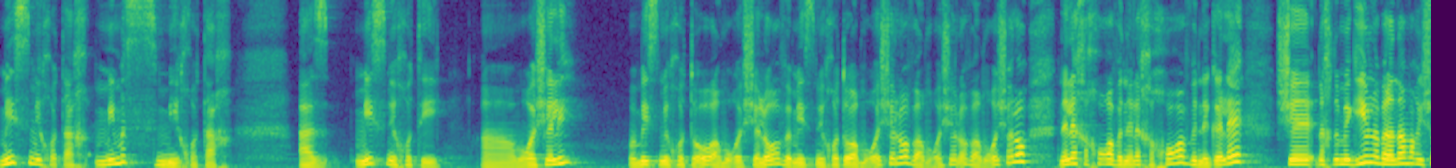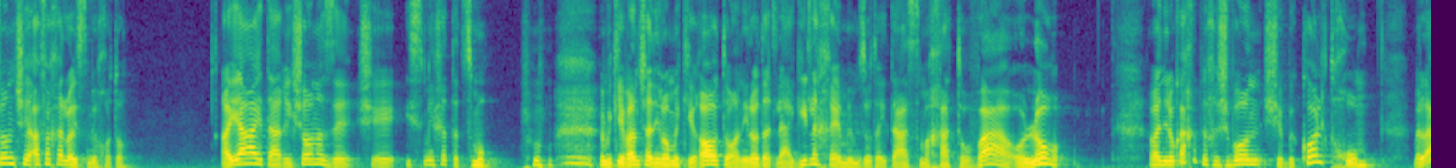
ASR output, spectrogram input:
מי הסמיך אותך? מי מסמיך אותך? אז מי הסמיך אותי? המורה שלי? ומי הסמיך אותו? המורה שלו, ומי הסמיך אותו? המורה שלו, והמורה שלו, והמורה שלו. נלך אחורה ונלך אחורה ונגלה שאנחנו מגיעים לבן אדם הראשון שאף אחד לא הסמיך אותו. היה את הראשון הזה שהסמיך את עצמו. ומכיוון שאני לא מכירה אותו, אני לא יודעת להגיד לכם אם זאת הייתה הסמכה טובה או לא. אבל אני לוקחת בחשבון שבכל תחום, ולאו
